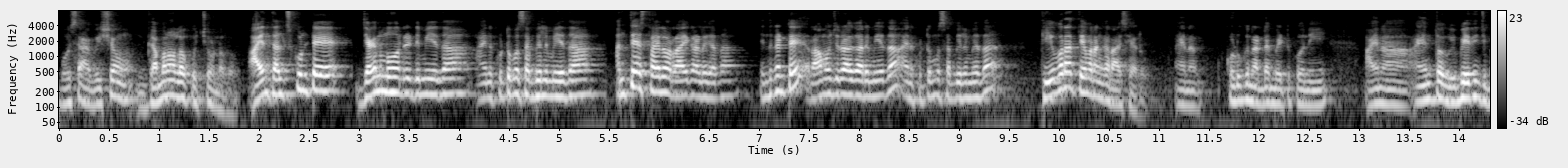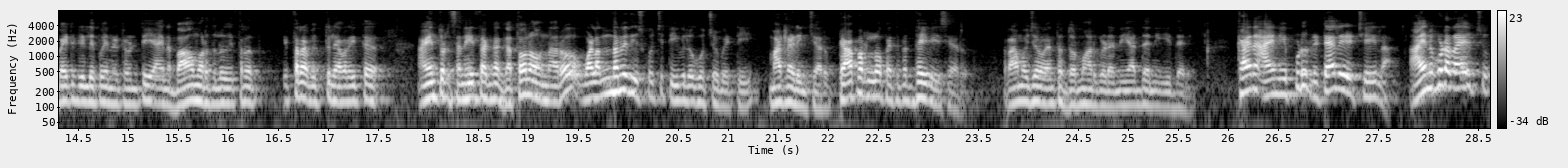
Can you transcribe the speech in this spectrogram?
బహుశా ఆ విషయం గమనంలోకి వచ్చి ఉండదు ఆయన తలుచుకుంటే జగన్మోహన్ రెడ్డి మీద ఆయన కుటుంబ సభ్యుల మీద అంతే స్థాయిలో రాయగలడు కదా. ఎందుకంటే రామోజీరావు గారి మీద ఆయన కుటుంబ సభ్యుల మీద తీవ్ర తీవ్రంగా రాశారు. ఆయన కొడుకుని అడ్డం పెట్టుకొని ఆయన ఆయనతో విభేదించి బయటకు వెళ్ళిపోయినటువంటి ఆయన భావమరుదులు ఇతర ఇతర వ్యక్తులు ఎవరైతే ఆయనతో సన్నిహితంగా గతంలో ఉన్నారో వాళ్ళందరినీ తీసుకొచ్చి టీవీలో కూర్చోబెట్టి మాట్లాడించారు. పేపర్లో పెద్ద పెద్దవి వేశారు. రామోజీరావు ఎంత దుర్మార్గుడని అదని ఇదని కానీ ఆయన ఎప్పుడు రిటాలియేట్ చేయాల. ఆయన కూడా రాయొచ్చు.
